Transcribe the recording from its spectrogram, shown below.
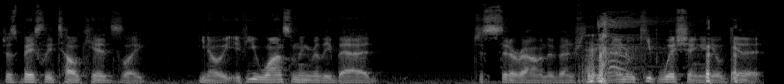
just basically tell kids like, you know, if you want something really bad, just sit around eventually and, and keep wishing, and you'll get it.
